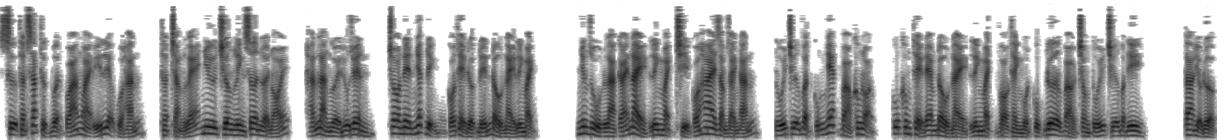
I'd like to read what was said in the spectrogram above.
Sự thật xác thực vượt quá ngoài ý liệu của hắn, thật chẳng lẽ như trương linh sơn lời nói, hắn là người hữu duyên, cho nên nhất định có thể được đến đầu này linh mạch. Nhưng dù là cái này linh mạch chỉ có hai dặm dài ngắn, túi chữ vật cũng nhét vào không lọt, cũng không thể đem đầu này linh mạch vỏ thành một cục đưa vào trong túi chữ vật đi. Ta hiểu được.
